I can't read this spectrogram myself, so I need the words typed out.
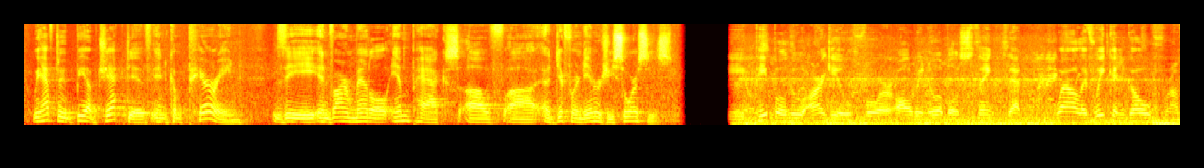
we have to be objective in comparing the environmental impacts of uh, different energy sources. The people who argue for all renewables think that, well, if we can go from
